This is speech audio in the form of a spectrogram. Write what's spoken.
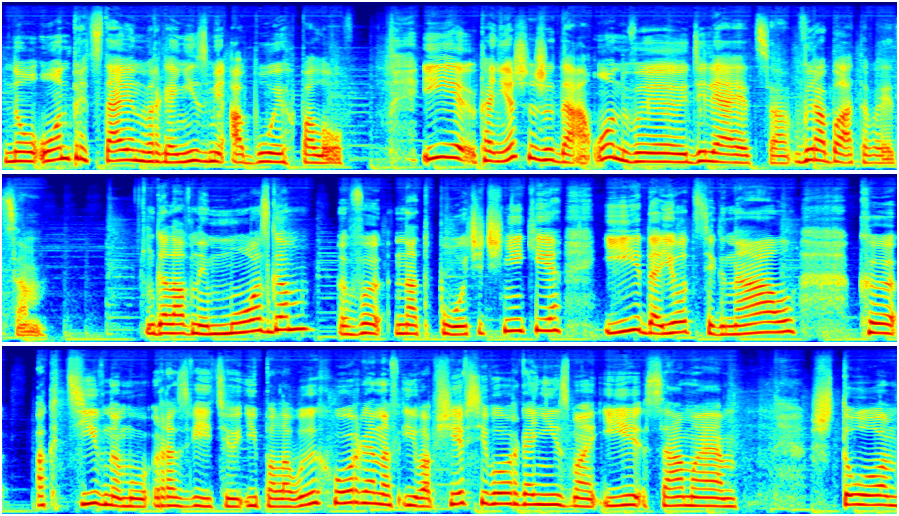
но он представлен в организме обоих полов. И, конечно же, да, он выделяется, вырабатывается головным мозгом в надпочечнике и дает сигнал к активному развитию и половых органов, и вообще всего организма. И самое, что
